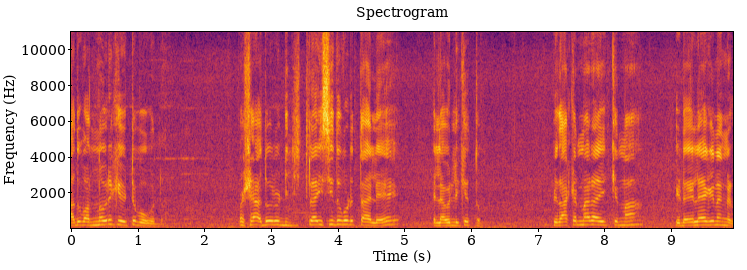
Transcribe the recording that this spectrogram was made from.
അത് വന്നവർ കേട്ടു പോകുന്നു പക്ഷേ അതൊരു ഡിജിറ്റലൈസ് ചെയ്ത് കൊടുത്താൽ എല്ലാവരിലേക്ക് എത്തും. പിതാക്കന്മാരയക്കുന്ന ഇടയലേഖനങ്ങൾ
